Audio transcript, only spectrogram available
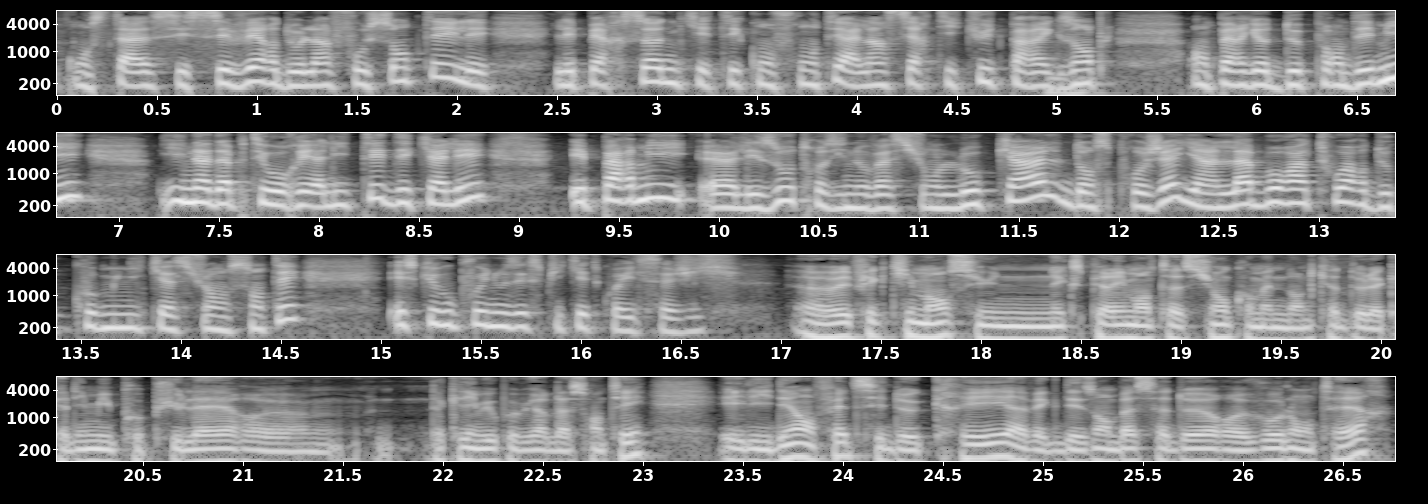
constat assez sévère de l'info-santé, les, les personnes qui étaient confrontées à l'incertitude, par exemple, en période de pandémie, inadaptées aux réalités, décalées. Et parmi euh, les autres innovations locales dans ce projet, il y a un laboratoire de communication en santé. Est-ce que vous pouvez nous expliquer de quoi il s'agit? Euh, effectivement, c'est une expérimentation qu'on mène dans le cadre de l'Académie populaire, euh, l'Académie populaire de la santé. Et l'idée, en fait, c'est de créer avec des ambassadeurs volontaires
